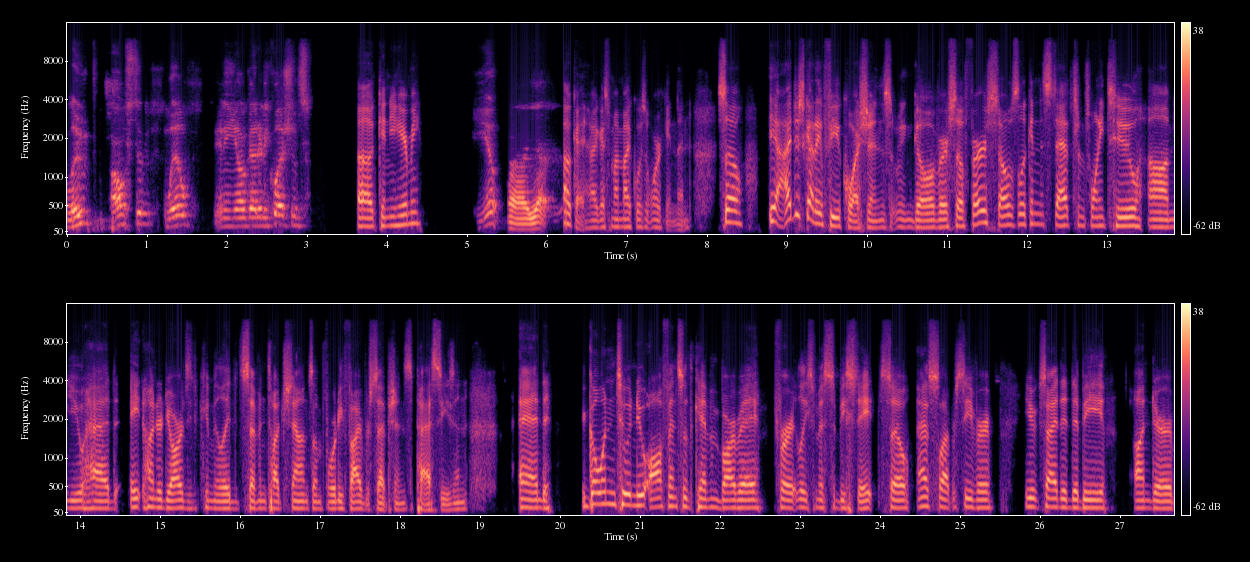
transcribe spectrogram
Luke, Austin, Will, any of y'all got any questions? Uh, can you hear me? Yep. Uh, yeah. Okay, I guess my mic wasn't working then. So, yeah, I just got a few questions we can go over. So, first, I was looking at stats from 22. Um, you had 800 yards, accumulated seven touchdowns on 45 receptions past season, and going into a new offense with Kevin Barbay for at least Mississippi State. So, as slot receiver, you excited to be under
